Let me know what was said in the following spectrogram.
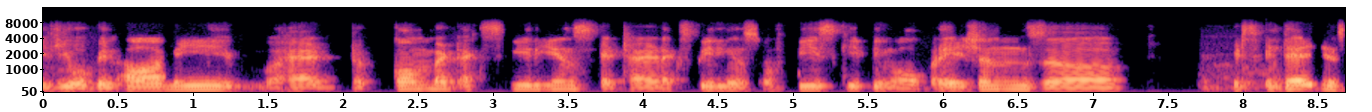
Ethiopian army had combat experience. It had experience of peacekeeping operations. Uh, its intelligence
